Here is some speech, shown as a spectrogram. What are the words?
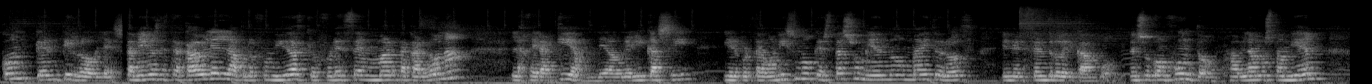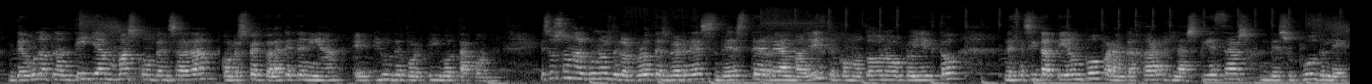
con Kenty Robles. También es destacable la profundidad que ofrece Marta Cardona, la jerarquía de Aureli Casi y el protagonismo que está asumiendo Maite Oroz en el centro del campo. En su conjunto hablamos también de una plantilla más compensada con respecto a la que tenía el Club Deportivo Tacón. Esos son algunos de los brotes verdes de este Real Madrid, que como todo nuevo proyecto necesita tiempo para encajar las piezas de su puzzle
